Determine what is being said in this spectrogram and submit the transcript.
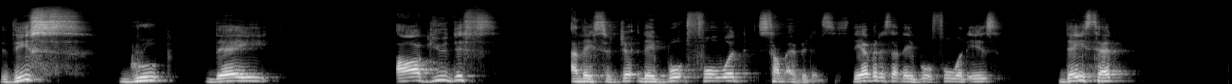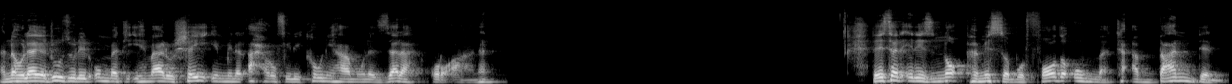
This group, they argued this and they suggest, they brought forward some evidences. The evidence that they brought forward is they said أنه لا يجوز للأمة إهمال شيء من الأحرف لكونها منزلة قرآنا. They said it is not permissible for the Ummah to abandon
